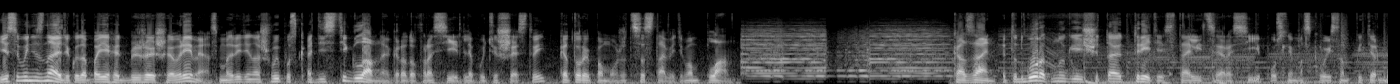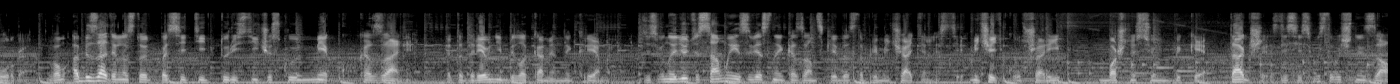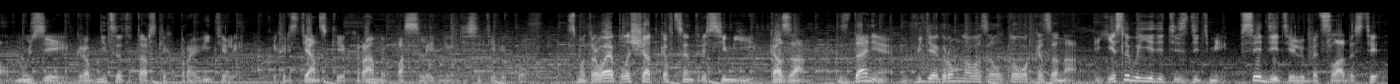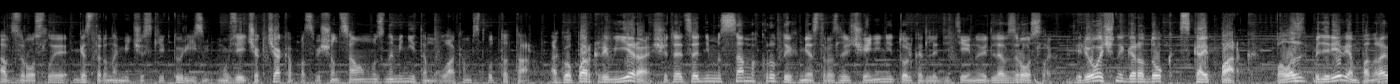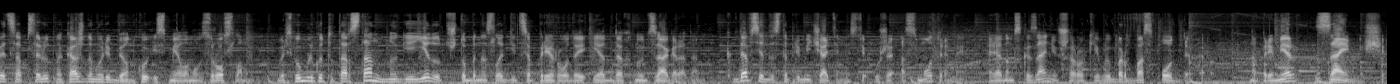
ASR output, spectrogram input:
Если вы не знаете, куда поехать в ближайшее время, смотрите наш выпуск о 10 главных городов России для путешествий, который поможет составить вам план. Казань. Этот город многие считают третьей столицей России после Москвы и Санкт-Петербурга. Вам обязательно стоит посетить туристическую Мекку Казани. Это древний белокаменный Кремль. Здесь вы найдете самые известные казанские достопримечательности. Мечеть Кул-Шариф, башня Сюмбеке. Также здесь есть выставочный зал, музей, гробницы татарских правителей и христианские храмы последних десяти веков. Смотровая площадка в центре семьи, Казан. Здание в виде огромного золотого казана. Если вы едете с детьми, все дети любят сладости, а взрослые – гастрономический туризм. Музей Чакчака посвящен самому знаменитому лакомству татар. Аквапарк Ривьера считается одним из самых крутых мест развлечений не только для детей, но и для взрослых. Веревочный городок Park Полазать по деревьям понравится абсолютно каждому ребенку и смелому взрослому. В Республику Татарстан многие едут, чтобы насладиться природой и отдохнуть за городом. Когда все достопримечательности уже осмотрены, рядом с Казанью широкий выбор баз отдыха. Например, Займище,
